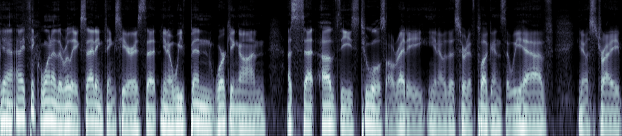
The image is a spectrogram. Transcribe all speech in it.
yeah and i think one of the really exciting things here is that you know we've been working on a set of these tools already you know the sort of plugins that we have you know stripe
